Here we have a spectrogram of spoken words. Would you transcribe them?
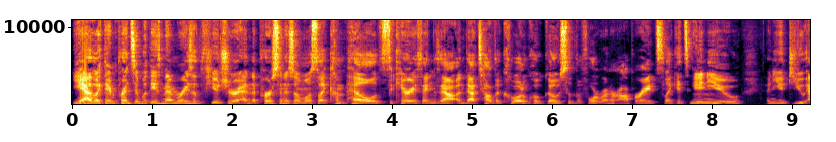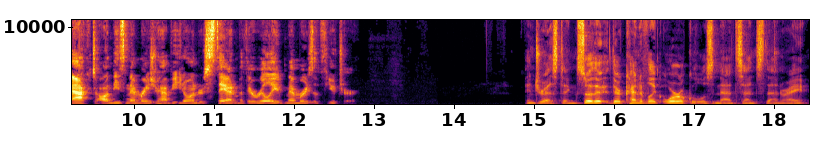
Yeah like they're imprinted with these memories of the future and the person is almost like compelled to carry things out and that's how the quote unquote ghost of the forerunner operates like it's in Mhm. you and you you act on these memories you have that you don't understand but they're really memories of the future Interesting. So they're they're kind of like oracles in that sense, then, right?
